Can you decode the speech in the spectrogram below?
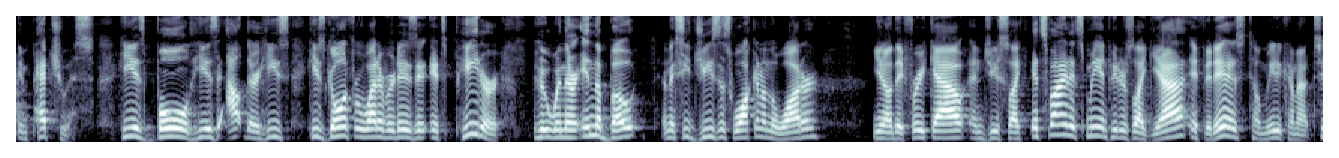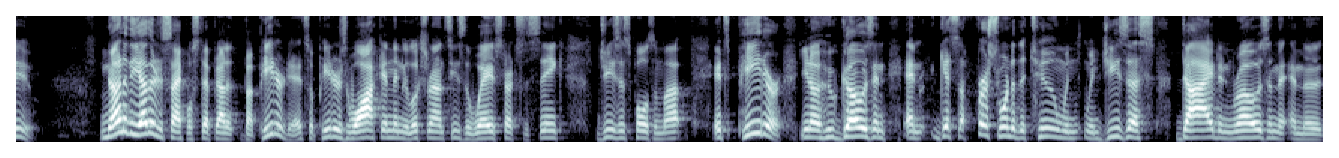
impetuous. He is bold. He is out there. He's, he's going for whatever it is. It, it's Peter who, when they're in the boat and they see Jesus walking on the water, you know, they freak out, and Jesus like, it's fine, it's me. And Peter's like, yeah, if it is, tell me to come out too. None of the other disciples stepped out, but Peter did. So Peter's walking, then he looks around, sees the wave starts to sink. Jesus pulls him up. It's Peter, you know, who goes and, and gets the first one to the tomb when, when Jesus died and rose, and, the, and the,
